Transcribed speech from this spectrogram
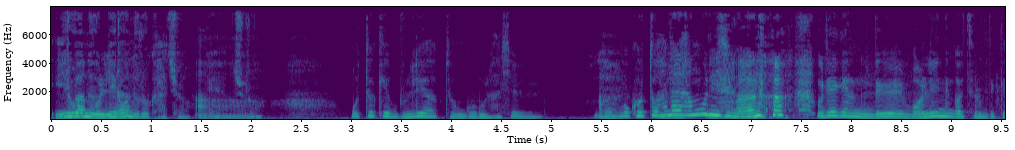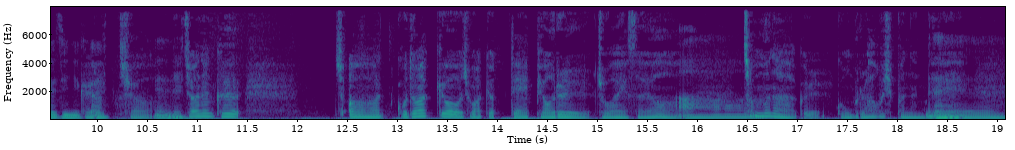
일반 물리학. 이론으로 가죠. 아. 예, 주로. 어떻게 물리학 전공을 하실. 뭐, 아, 뭐 그것도 네. 하나의 학문이지만 우리에게는 늘 멀리 있는 것처럼 느껴지니까. 그렇죠. 예. 네, 저는 그 저, 어, 고등학교, 중학교 때 별을 좋아해서요. 아. 천문학을 공부를 하고 싶었는데 네.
